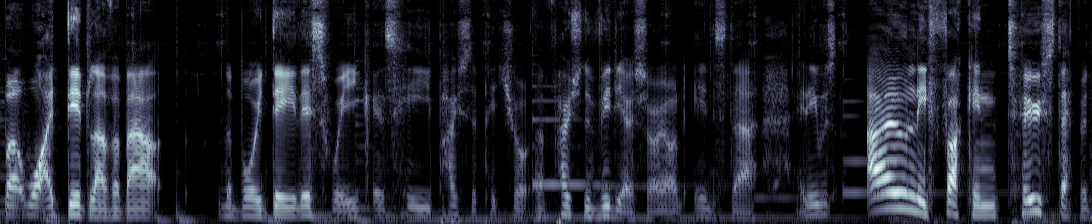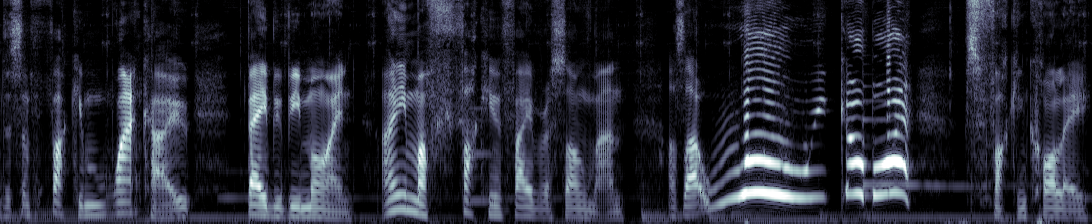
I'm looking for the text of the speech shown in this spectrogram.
But what I did love about the boy D this week as he posted a picture, uh, posted a video, sorry, on Insta, and he was only fucking two stepping to some fucking wacko Baby Be Mine. Only my fucking favourite song, man. I was like, woo, go boy! It's fucking quality.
